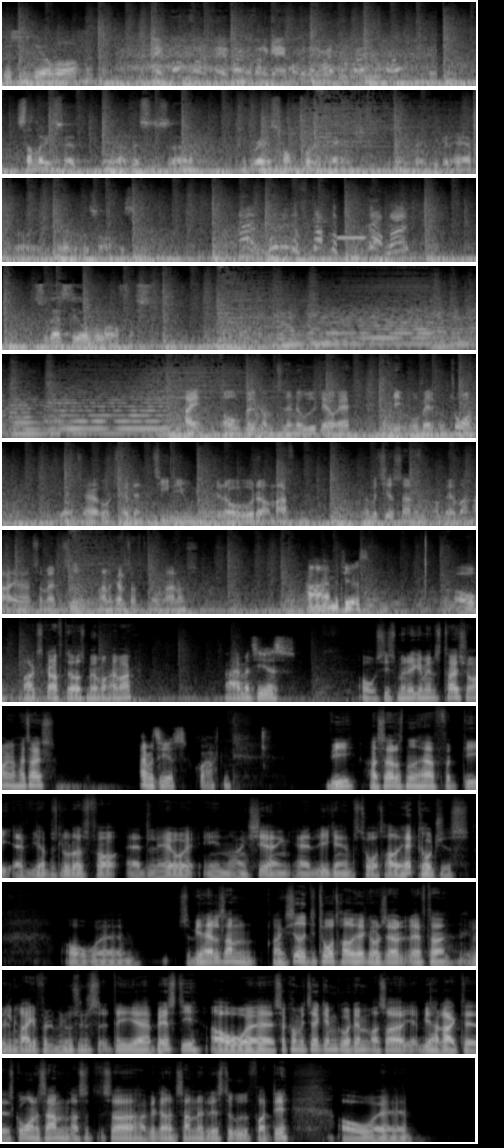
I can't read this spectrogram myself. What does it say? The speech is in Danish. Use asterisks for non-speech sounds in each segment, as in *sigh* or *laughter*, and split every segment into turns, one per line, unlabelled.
This is the Oval Office.
Hey, focus on the field. Focus on the game. Focus on the game.
Somebody said, you know, this is uh, the greatest home court advantage that, that you could have, uh, you could have in this office.
Hey, we need to step the f- up, man.
So that's the Oval Office.
Hej og velkommen til denne udgave af Det Ovale Kontor. Vi optager onsdag den 10. juni, lidt over 8 om aftenen. Jeg hedder Mathias Sørensen, og med mig har jeg som altid Anders Kaltoft. Hej Anders.
Hej Mathias.
Og Mark Skafte er også med mig. Hej Mark.
Hej Mathias.
Og sidst men ikke mindst, Thijs Joranger. Hej Thijs.
Hej Mathias. God aften.
Vi har sat os ned her, fordi at vi har besluttet os for at lave en rangering af ligaens 32 head coaches. Og øh, så vi har alle sammen rangeret de 32 head coaches alt efter, i hvilken rækkefølge vi nu synes, det er bedst i. Og øh, så kommer vi til at gennemgå dem, og så ja, vi har lagt øh, scorerne sammen, og så, så har vi lavet en samlet liste ud fra det. Og øh,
